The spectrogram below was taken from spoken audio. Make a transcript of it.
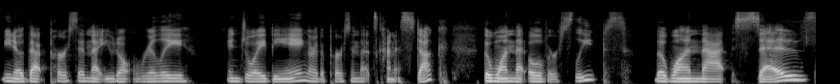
You know, that person that you don't really enjoy being, or the person that's kind of stuck, the one that oversleeps, the one that says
